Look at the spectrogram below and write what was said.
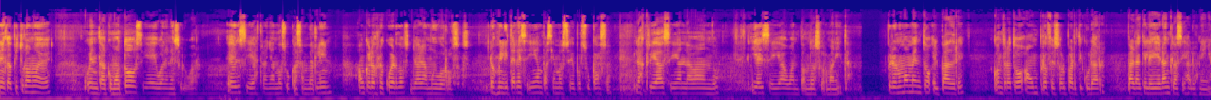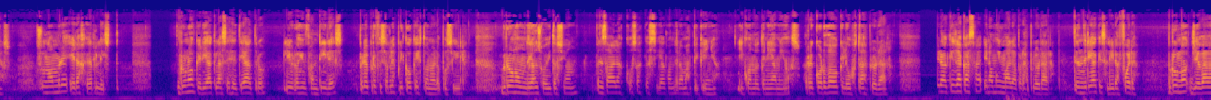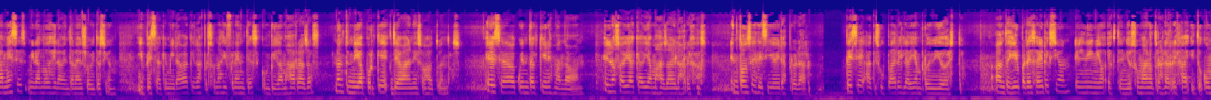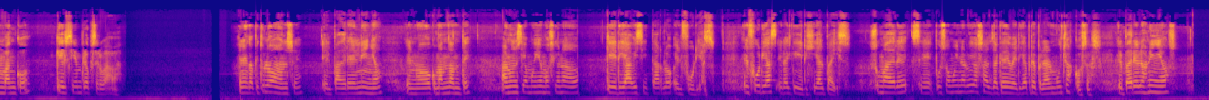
En el capítulo 9 cuenta cómo todo seguía igual en ese lugar. Él seguía extrañando su casa en Berlín, aunque los recuerdos ya eran muy borrosos. Los militares seguían paseándose por su casa, las criadas seguían lavando y él seguía aguantando a su hermanita. Pero en un momento el padre contrató a un profesor particular para que le dieran clases a los niños. Su nombre era Herr List. Bruno quería clases de teatro, libros infantiles, pero el profesor le explicó que esto no era posible. Bruno un día en su habitación pensaba las cosas que hacía cuando era más pequeño y cuando tenía amigos. Recordó que le gustaba explorar. Pero aquella casa era muy mala para explorar. Tendría que salir afuera. Bruno llevaba meses mirando desde la ventana de su habitación, y pese a que miraba a aquellas personas diferentes con pijamas a rayas, no entendía por qué llevaban esos atuendos. Él se daba cuenta quiénes mandaban. Él no sabía qué había más allá de las rejas. Entonces decidió ir a explorar, pese a que sus padres le habían prohibido esto. Antes de ir para esa dirección, el niño extendió su mano tras la reja y tocó un banco que él siempre observaba. En el capítulo 11, el padre del niño, el nuevo comandante, anuncia muy emocionado que iría a visitarlo el Furias. El Furias era el que dirigía el país. Su madre se puso muy nerviosa ya que debería preparar muchas cosas. El padre de los niños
